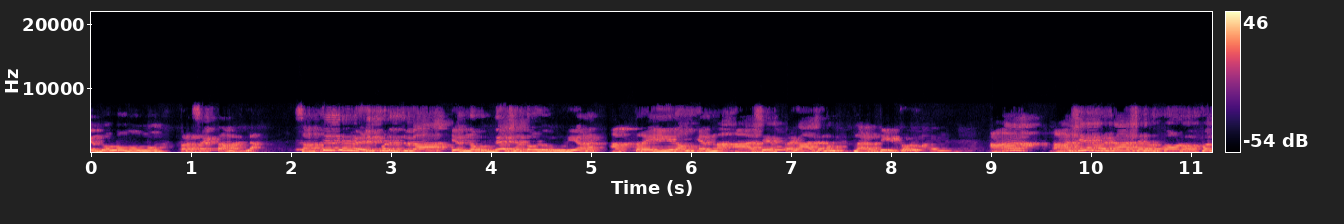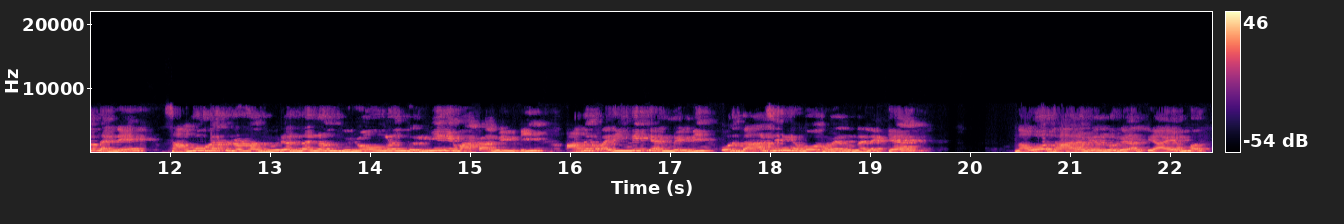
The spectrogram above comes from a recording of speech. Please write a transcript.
എന്നുള്ളതൊന്നും പ്രസക്തമല്ല. സത്യത്തെ വെളിപ്പെടുത്തുക എന്ന ഉദ്ദേശത്തോടു കൂടിയാണ് അത്രയീതം എന്ന ആശയപ്രകാശനം നടത്തിയിട്ടുള്ളത്. ആ ആശയപ്രകാശനത്തോടൊപ്പം തന്നെ സമൂഹത്തിലുള്ള ദുരന്തങ്ങളും ദുരൂഹങ്ങളും നിർവീര്യമാക്കാൻ വേണ്ടി അത് പരിഹരിക്കാൻ വേണ്ടി ഒരു ദാർശനിക ബോധം എന്ന നിലയ്ക്ക് നവോത്ഥാനം എന്നൊരു അധ്യായം വന്നു.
